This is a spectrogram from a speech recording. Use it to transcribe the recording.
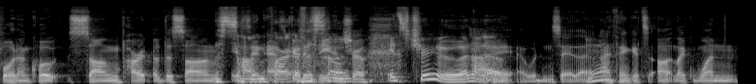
quote unquote song part of the song, The song isn't part as good of as the song. intro? It's true. I don't know. I, I wouldn't say that. Yeah. I think it's all, like one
